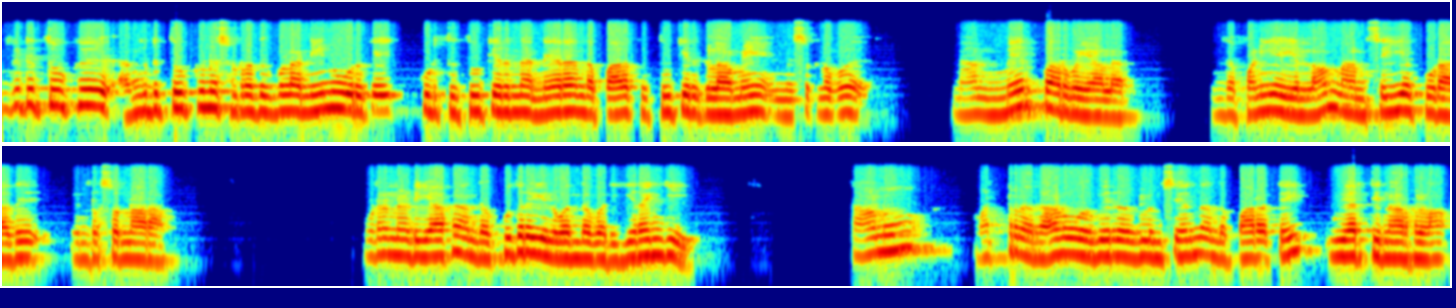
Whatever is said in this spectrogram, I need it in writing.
இங்கிட்டு தூக்கு அங்கிட்டு தூக்குன்னு சொல்றதுக்கு போல நீனும் ஒரு கை கொடுத்து தூக்கியிருந்தா நேராக அந்த பாலத்தை தூக்கியிருக்கலாமே என்று சொன்னப்போ நான் மேற்பார்வையாளர். இந்த பணியை எல்லாம் நான் செய்யக்கூடாது. என்று சொன்னாராம். உடனடியாக அந்த குதிரையில் வந்தவர் இறங்கி தானும் மற்ற இராணுவ வீரர்களும் சேர்ந்து அந்த பாரத்தை உயர்த்தினார்களாம்.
